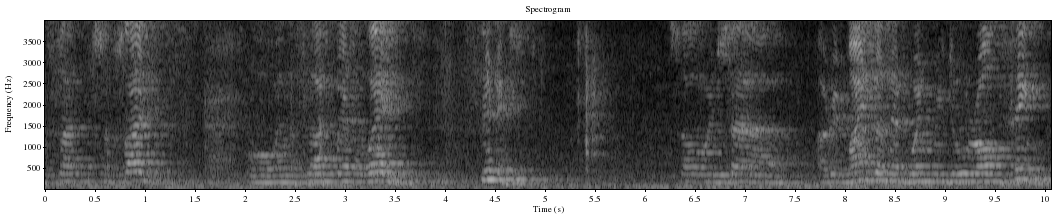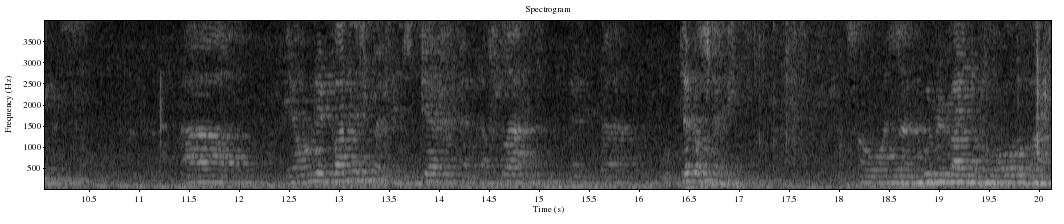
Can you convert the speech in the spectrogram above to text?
the flood subsided, or when the flood went away, finished. So it's a, a reminder that when we do wrong things, uh, the only punishment is death and the flood and uh, devastation. So it's a good reminder for all of us.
